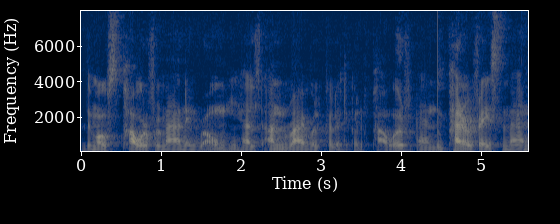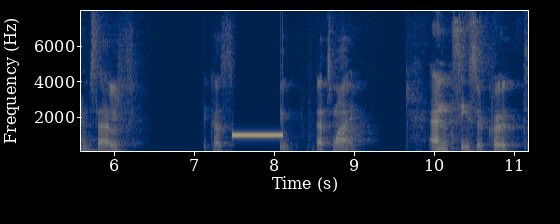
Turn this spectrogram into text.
the most powerful man in Rome. He held unrivaled political power, and to paraphrase the man himself, because that's why. And Caesar could,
